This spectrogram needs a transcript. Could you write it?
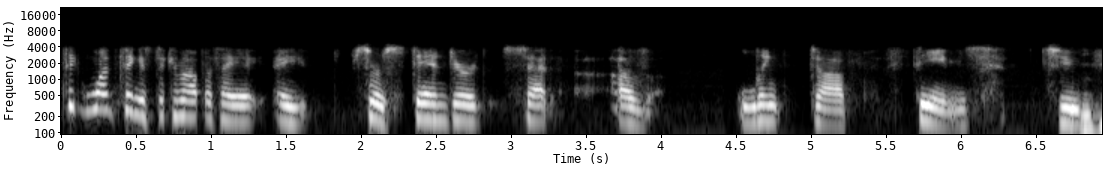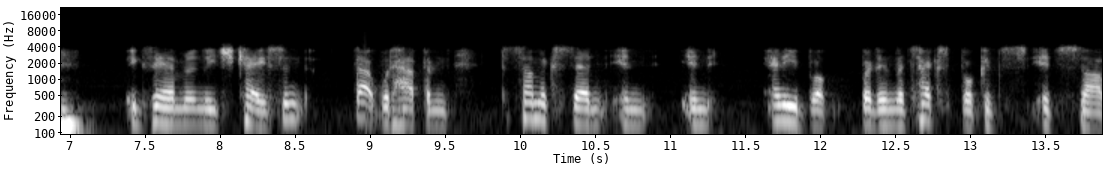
I think one thing is to come up with a, a sort of standard set of linked uh, themes to mm-hmm. examine in each case, and that would happen to some extent in in any book, but in the textbook, it's it's uh,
